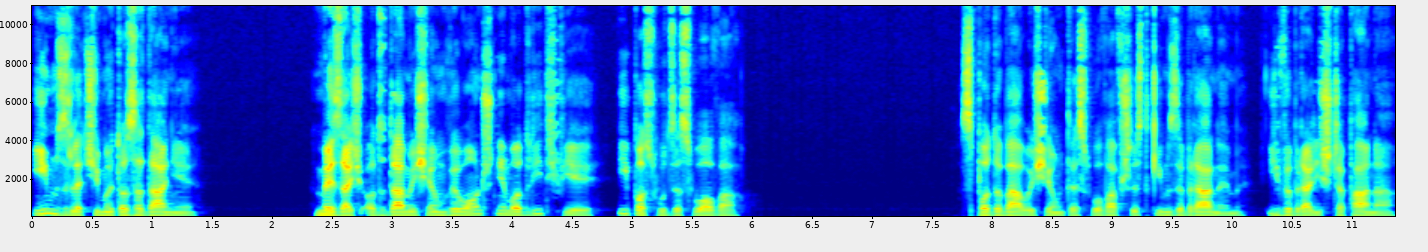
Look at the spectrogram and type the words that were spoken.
Im zlecimy to zadanie. My zaś oddamy się wyłącznie modlitwie i posłudze słowa. Spodobały się te słowa wszystkim zebranym i wybrali Szczepana,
